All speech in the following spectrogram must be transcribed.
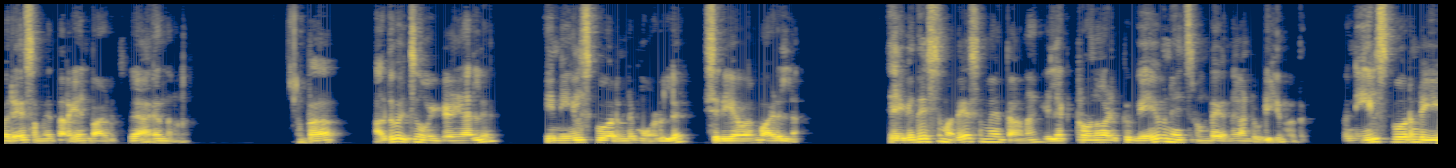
ഒരേ സമയത്ത് അറിയാൻ പാടില്ല എന്നാണ്. അപ്പൊ അത് വെച്ച് നോക്കിക്കഴിഞ്ഞാൽ ഈ നീൽസ് ബോറിന്റെ മോഡൽ ശരിയാവാൻ പാടില്ല. ഏകദേശം അതേ സമയത്താണ് ഇലക്ട്രോണുകൾക്ക് വേവ് നേച്ചർ ഉണ്ട് എന്ന് കണ്ടുപിടിക്കുന്നത്. നീൽസ് ബോറിന്റെ ഈ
